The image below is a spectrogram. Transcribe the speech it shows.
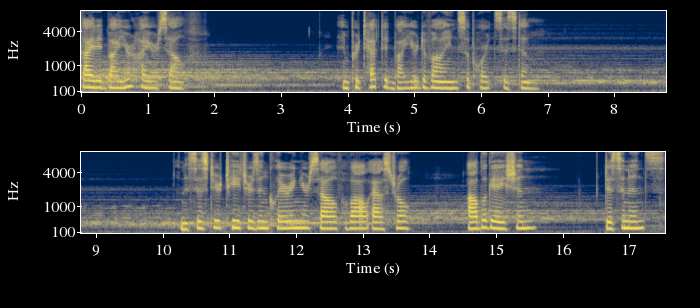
guided by your higher self and protected by your divine support system. And assist your teachers in clearing yourself of all astral obligation, dissonance,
